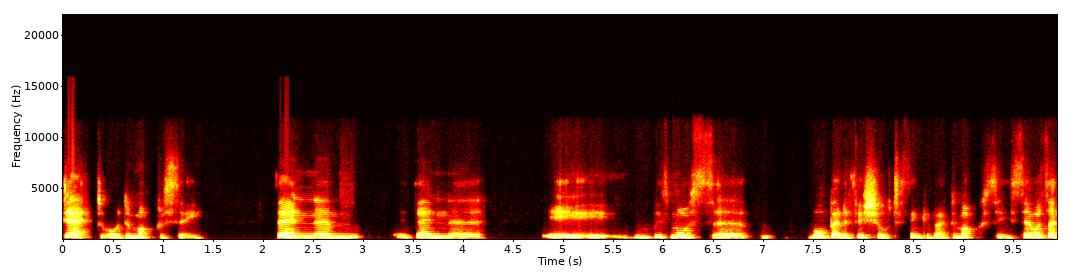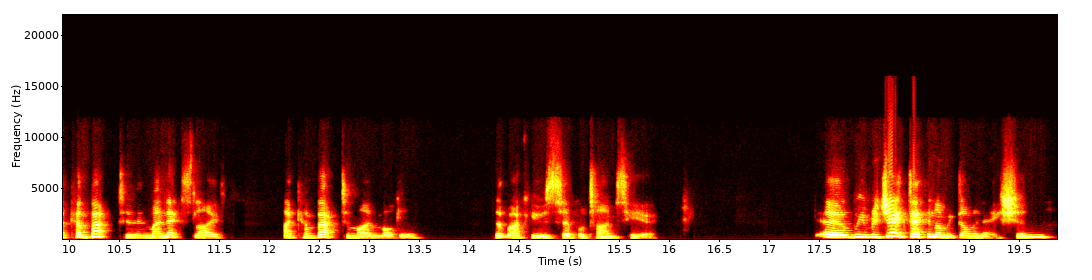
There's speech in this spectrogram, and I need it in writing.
debt or democracy, then, um, then uh, it, was more uh, more beneficial to think about democracy. So as I come back to in my next slide, I come back to my model that I've used several times here. Uh, we reject economic domination.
